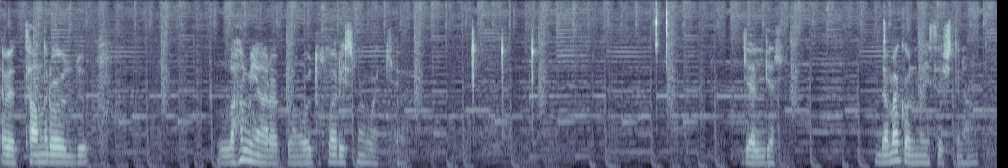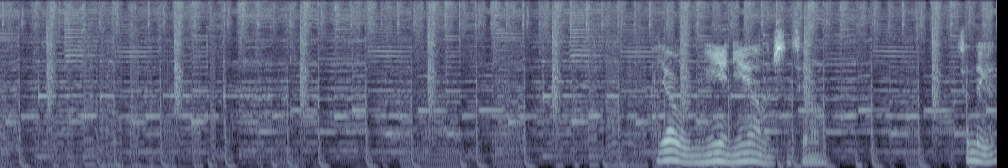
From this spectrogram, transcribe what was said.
Evet Tanrı öldü. Allah'ım yarabbim koydukları isme bak ya. Gel gel. Demek ölmeyi seçtin ha. Ya niye niye alırsın sen onu? Sen de gel.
